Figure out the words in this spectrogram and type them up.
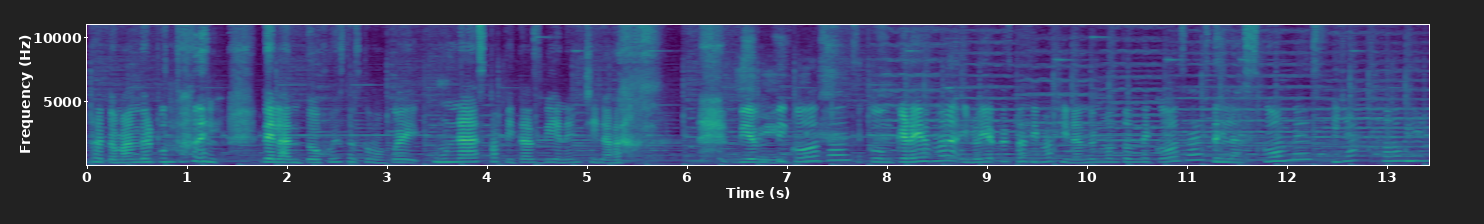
Retomando el punto del, del antojo, estás como, güey, unas papitas bien enchiladas, bien Sí. picosas, con crema, y luego ya te estás imaginando un montón de cosas, te las comes y ya, todo bien.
